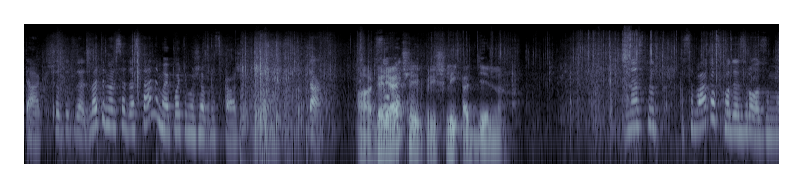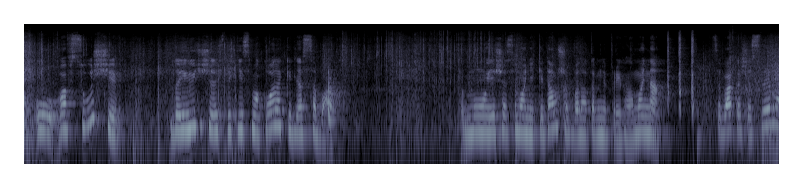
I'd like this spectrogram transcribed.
Так, що тут? Давайте ми все достанемо і потім вже розкажемо. Так, А, горячие пришли отдельно. у нас тут собака сходить з розуму. У вавсуші дають ще такі смаколики для собак. Тому я зараз Моніки дам, щоб вона там не пригала. Монь, на. Собака щаслива,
